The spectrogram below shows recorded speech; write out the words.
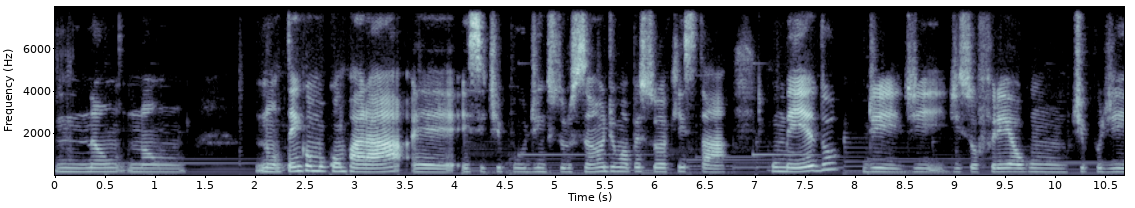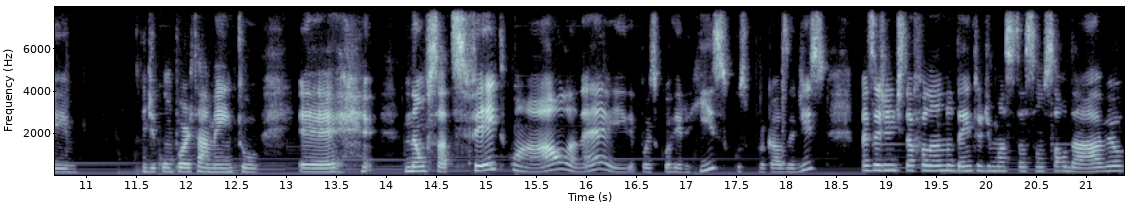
não não não tem como comparar é, esse tipo de instrução de uma pessoa que está com medo de, de, de sofrer algum tipo de, de comportamento é, não satisfeito com a aula, né? E depois correr riscos por causa disso, mas a gente está falando dentro de uma situação saudável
